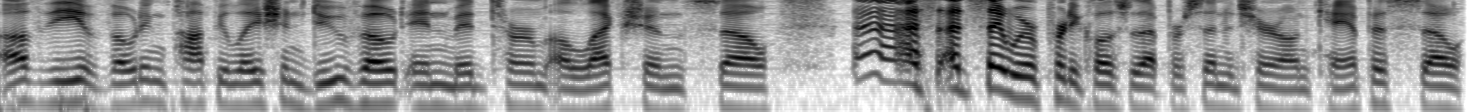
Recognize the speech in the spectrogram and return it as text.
of the voting population do vote in midterm elections. So eh, I'd say we were pretty close to that percentage here on campus. So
